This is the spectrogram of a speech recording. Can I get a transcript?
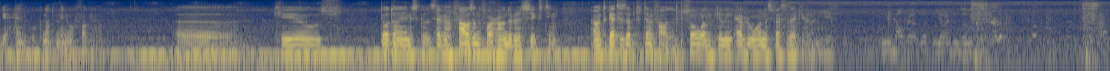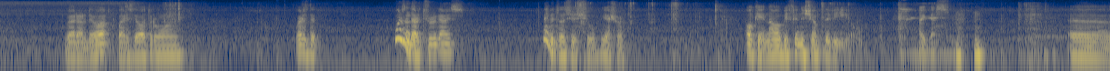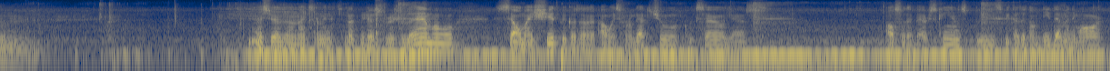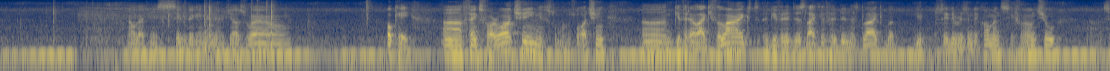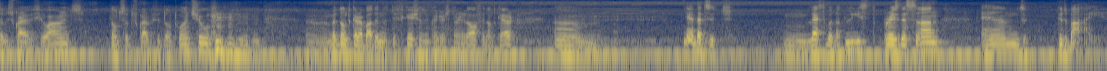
Yeah, handbook, not manual, fucking hell. Uh, kills... Total enemy skills 7416. I want to get this up to 10,000, so I'm killing everyone as fast as I can. Where are the where is the other one? Where's the Wasn't there two guys? Maybe it was just two, yeah sure. Okay, now I'll be finishing up the video. I guess. um Yeah, sure, an extra minute. Let me just refill the ammo, sell my shit because I always forget to. Quick sell, yes. Also the bear skins, please, because I don't need them anymore. Now let me save the game energy as well. Okay, uh, thanks for watching, if someone's watching. Um, give it a like if you liked, give it a dislike if you didn't like, but give, say the reason in the comments if you want to subscribe if you aren't. Don't subscribe if you don't want to. Uh, but don't care about the notifications. You can just turn it off. I don't care. Um, yeah that's it. Mm, last but not least praise the sun and goodbye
